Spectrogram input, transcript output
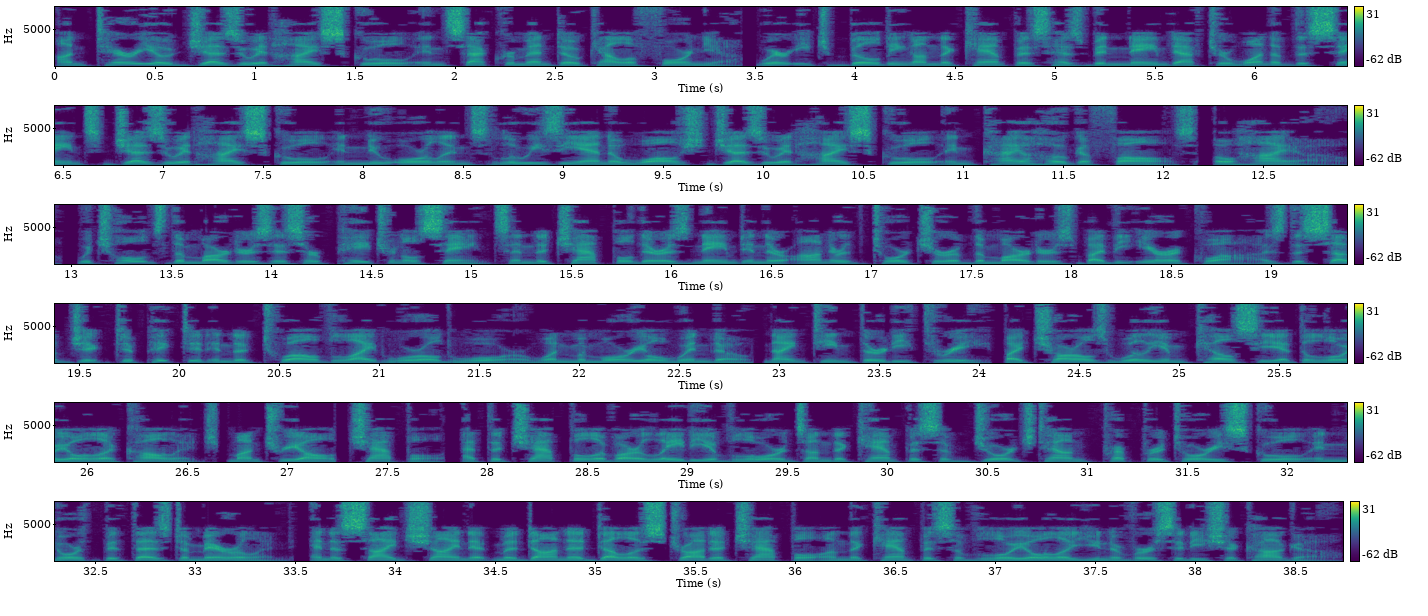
Ontario Jesuit High School in Sacramento, California, where each building on the campus has been named after one of the Saints Jesuit High School in New Orleans, Louisiana Walsh Jesuit High School in Cuyahoga Falls, Ohio, which holds the martyrs as her patronal saints and the chapel there is named in their honor. The torture of the martyrs by the Iroquois is the subject depicted in the 12 Light World War I Memorial Window 1933 by Charles William Kelsey at the Loyola College Montreal Chapel, at the Chapel of Our Lady of Lourdes on the campus of Georgetown Preparatory School in North Bethesda, Maryland, and a side shrine at Madonna della Strada Chapel on the campus of Loyola University Chicago.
